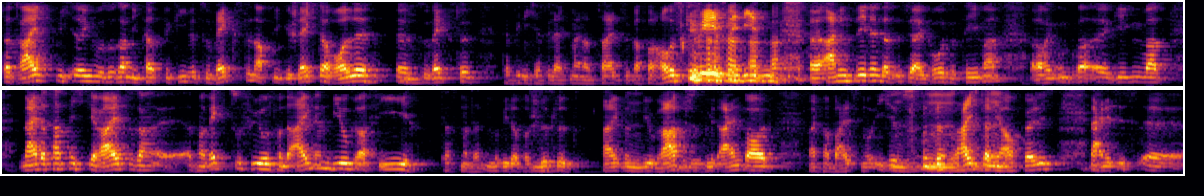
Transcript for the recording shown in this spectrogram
Das reizt mich irgendwo sozusagen, die Perspektive zu wechseln, auch die Geschlechterrolle äh, mhm. zu wechseln. Da bin ich ja vielleicht meiner Zeit sogar voraus gewesen in diesem äh, Ansinnen. Das ist ja ein großes Thema, auch in unserer äh, Gegenwart. Nein, das hat mich gereizt, sozusagen äh, erstmal wegzuführen von der eigenen Biografie, dass man dann immer wieder verschlüsselt eigenes mhm. Biografisches mit einbaut. Manchmal weiß nur ich es, mhm. das reicht dann ja mhm. auch völlig. Nein, es ist äh,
